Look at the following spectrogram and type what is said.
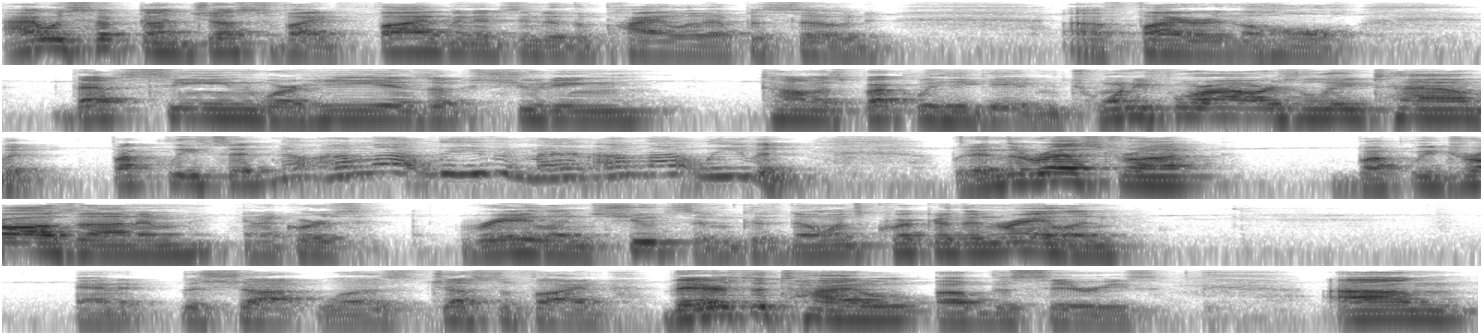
I was hooked on Justified five minutes into the pilot episode, uh, Fire in the Hole. That scene where he ends up shooting Thomas Buckley, he gave him 24 hours to leave town, but Buckley said, no, I'm not leaving, man. I'm not leaving. But in the restaurant, Buckley draws on him. And of course, Raylan shoots him because no one's quicker than Raylan. And it, the shot was justified. There's the title of the series. Um,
